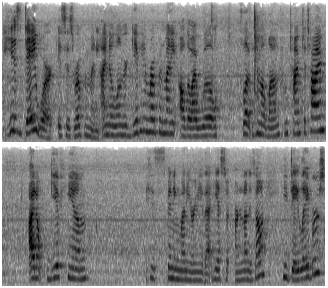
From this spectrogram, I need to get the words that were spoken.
His day work is his rope and money. I no longer give him rope and money, although I will float him a loan from time to time. I don't give him his spending money or any of that. He has to earn it on his own. He day labors.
